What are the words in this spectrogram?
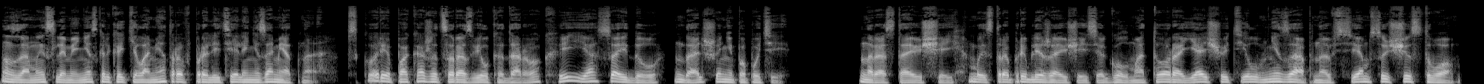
За мыслями несколько километров пролетели незаметно. Вскоре покажется развилка дорог, и я сойду, дальше не по пути. Нарастающий, быстро приближающийся гул мотора я ощутил внезапно всем существом.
